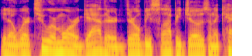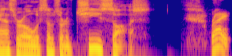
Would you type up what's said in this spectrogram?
you know, where two or more are gathered, there will be sloppy joes and a casserole with some sort of cheese sauce. Right.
